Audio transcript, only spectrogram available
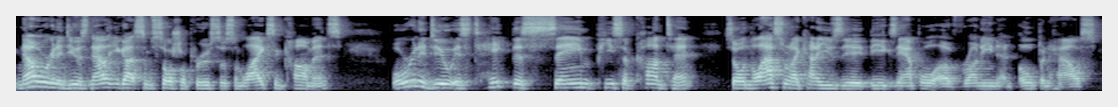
Now what we're gonna do is now that you got some social proof so some likes and comments what we're gonna do is take this same piece of content. So in the last one I kind of use the, the example of running an open house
